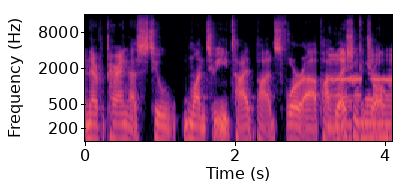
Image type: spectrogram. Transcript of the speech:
and they're preparing us to want to eat tide pods for uh, population control Uh,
